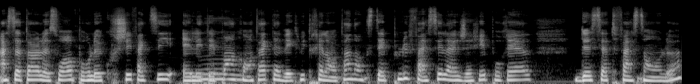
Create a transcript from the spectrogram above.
à 7 heures le soir pour le coucher. Fait que, elle était pas en contact avec lui très longtemps, donc c'était plus facile à gérer pour elle de cette façon-là.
